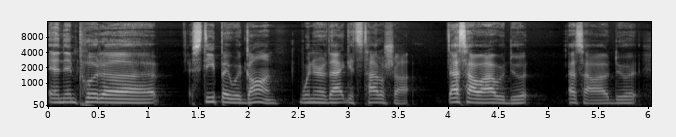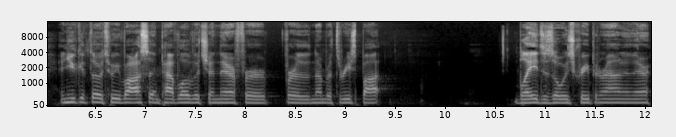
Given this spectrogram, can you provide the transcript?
and then put uh Stipe with Gane. Winner of that gets title shot. That's how I would do it. That's how I would do it. And you could throw Tuivasa and Pavlovich in there for for the number three spot. Blaydes is always creeping around in there.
